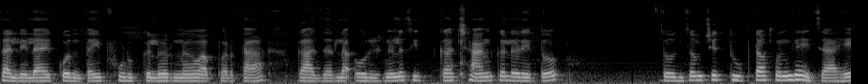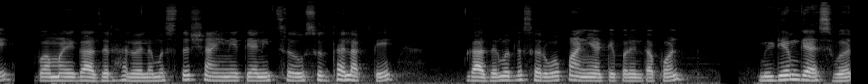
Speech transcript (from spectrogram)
चाललेला आहे. कोणताही फूड कलर न वापरता गाजरला ओरिजिनलच इतका छान कलर येतो. दोन चमचे तूप टाकून घ्यायचं आहे. तुपामुळे गाजर हलवायला मस्त शाईन येते आणि चवसुद्धा लागते. गाजरमधलं सर्व पाणी आटेपर्यंत आपण मीडियम गॅसवर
